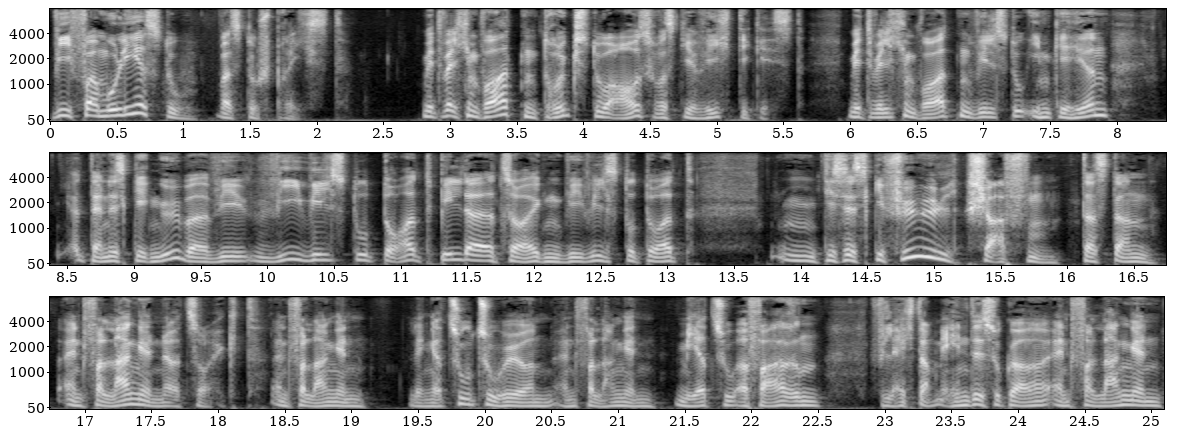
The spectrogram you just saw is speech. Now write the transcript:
Wie formulierst du, was du sprichst? Mit welchen Worten drückst du aus, was dir wichtig ist? Mit welchen Worten willst du im Gehirn deines Gegenüber, wie, wie willst du dort Bilder erzeugen? Wie willst du dort hm, dieses Gefühl schaffen, das dann ein Verlangen erzeugt? Ein Verlangen, länger zuzuhören, ein Verlangen, mehr zu erfahren, vielleicht am Ende sogar ein Verlangen,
